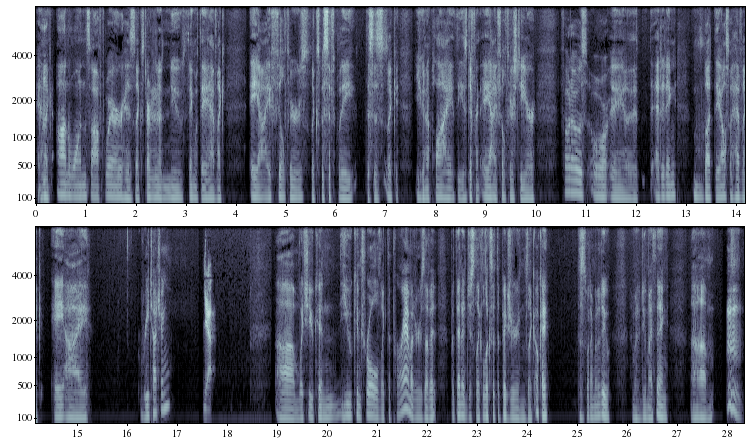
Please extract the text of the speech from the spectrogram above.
and Mhm. like on one software has like started a new thing with they have like AI filters, like specifically this is like you can apply these different AI filters to your photos or uh, editing, but they also have like AI retouching. Yeah. Um, which you can you control like the parameters of it, but then it just like looks at the picture and is like, okay, this is what I'm gonna do. I'm gonna do my thing. Um,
